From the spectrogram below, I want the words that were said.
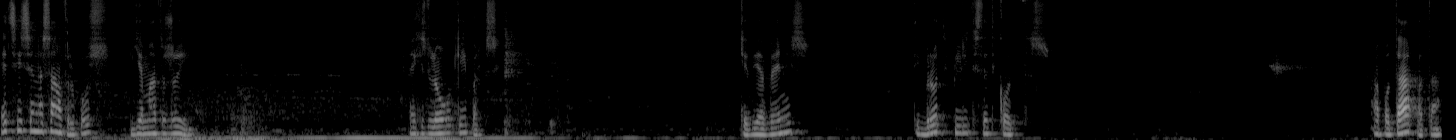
Έτσι είσαι ένας άνθρωπος γεμάτο ζωή. Έχεις λόγο και ύπαρξη. Και διαβαίνεις την πρώτη πύλη της θετικότητας. Από τα άπατα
